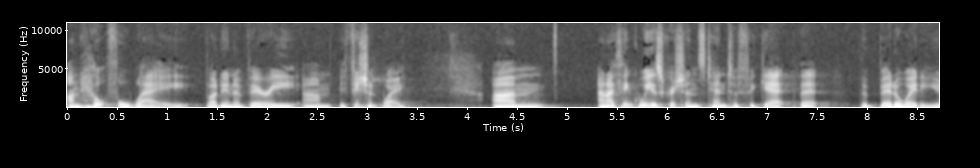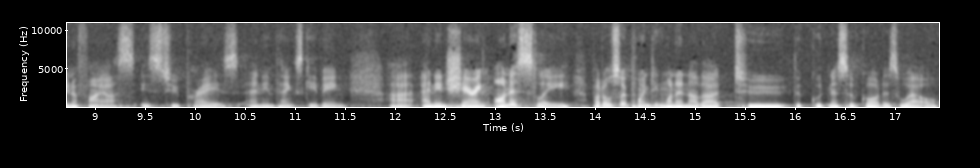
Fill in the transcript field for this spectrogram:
unhelpful way, but in a very um, efficient way. Um, and I think we as Christians tend to forget that the better way to unify us is to praise and in thanksgiving uh, and in sharing honestly, but also pointing one another to the goodness of God as well.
